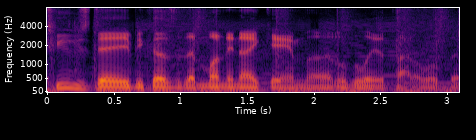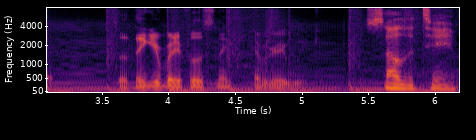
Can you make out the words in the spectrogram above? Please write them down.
Tuesday because of that Monday night game. Uh, it'll delay the pot a little bit. So thank you, everybody, for listening. Have a great week. Sell the team.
